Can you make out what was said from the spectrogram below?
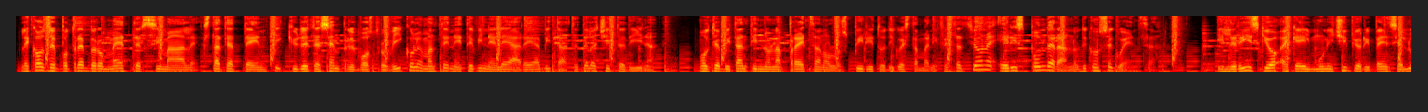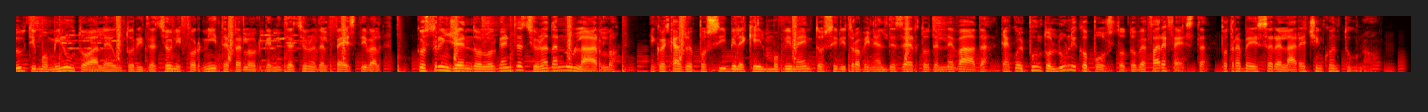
Le cose potrebbero mettersi male, state attenti, chiudete sempre il vostro veicolo e mantenetevi nelle aree abitate della cittadina. Molti abitanti non apprezzano lo spirito di questa manifestazione e risponderanno di conseguenza. Il rischio è che il municipio ripensi all'ultimo minuto alle autorizzazioni fornite per l'organizzazione del festival, costringendo l'organizzazione ad annullarlo. In quel caso è possibile che il movimento si ritrovi nel deserto del Nevada e a quel punto l'unico posto dove fare festa potrebbe essere l'Area 51.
